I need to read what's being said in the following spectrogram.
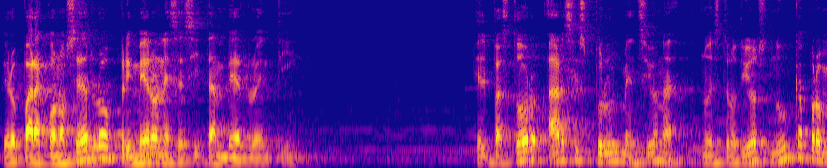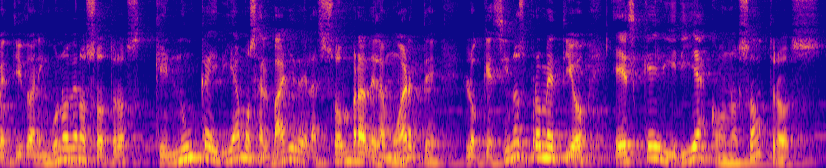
pero para conocerlo primero necesitan verlo en ti. El pastor Arcis Prul menciona, nuestro Dios nunca ha prometido a ninguno de nosotros que nunca iríamos al valle de la sombra de la muerte. Lo que sí nos prometió es que Él iría con nosotros.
